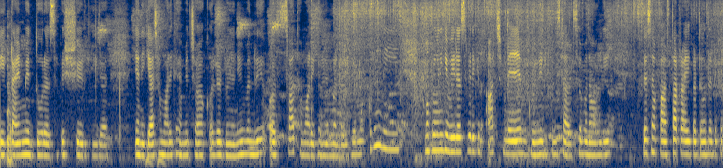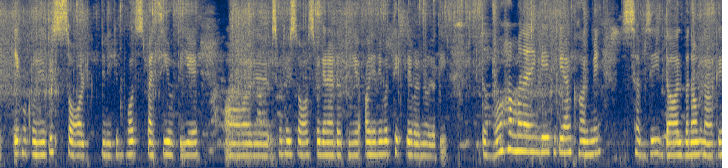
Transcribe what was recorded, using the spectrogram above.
एक टाइम में दो रेसिपी शेयर की जाए। यानी कि आज हमारे घर में चॉकलेट बिरयानी बन रही है और साथ हमारे घर में बन रही है मकरोनी मकरोनी की वही रेसिपी लेकिन आज मैं मकरोनी डिफरेंट स्टाइल से बनाऊँगी। जैसे हम पास्ता ट्राई करते होते हैं लेकिन एक मकरोनी होती है सॉल्ट यानी कि बहुत स्पाइसी होती है और इसमें थोड़ी सॉस वगैरह ऐड होती है और यानी वो थिक फ्लेवर में हो जाती है। तो वो हम बनाएँगे क्योंकि यार खान में सब्ज़ी, दाल, बना बना के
